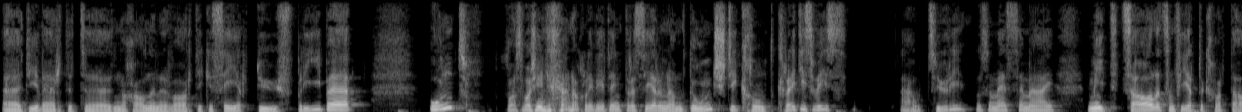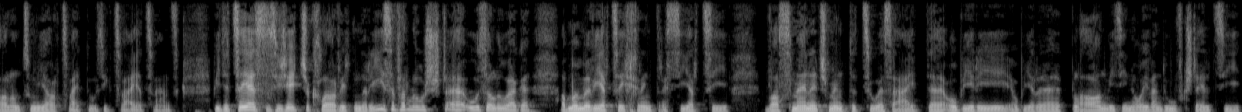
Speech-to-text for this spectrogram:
Äh, die werden äh, nach allen Erwartungen sehr tief bleiben. Und, was wahrscheinlich auch noch ein bisschen interessieren, am Donnerstag kommt Credit Suisse auch Zürich aus dem SMI, mit Zahlen zum vierten Quartal und zum Jahr 2022. Bei der CS, das ist jetzt schon klar, wird ein Riesenverlust äh, rausschauen, aber man wird sicher interessiert sein, was Management dazu sagt, äh, ob, ihre, ob ihr Plan, wie sie neu aufgestellt sind,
